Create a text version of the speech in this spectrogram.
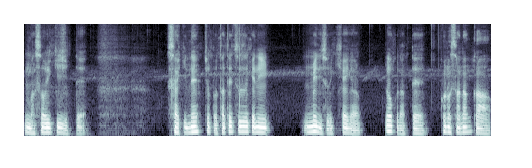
まあそういう記事って、最近ね、ちょっと立て続けに目にする機会が多くなって、このさ、なんか、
